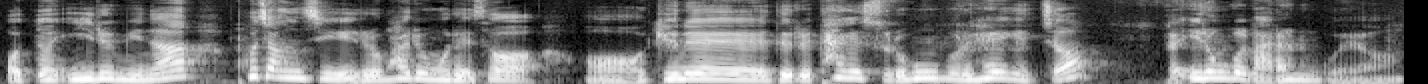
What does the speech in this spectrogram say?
어떤 이름이나 포장지를 활용을 해서 어, 걔네들을 타겟으로 홍보를 해야겠죠. 그러니까 이런 걸 말하는 거예요.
